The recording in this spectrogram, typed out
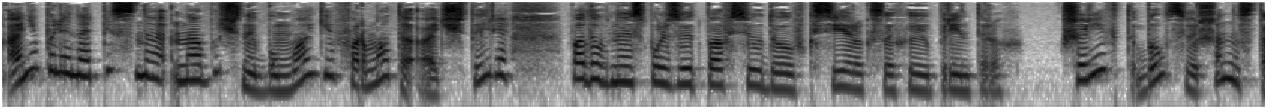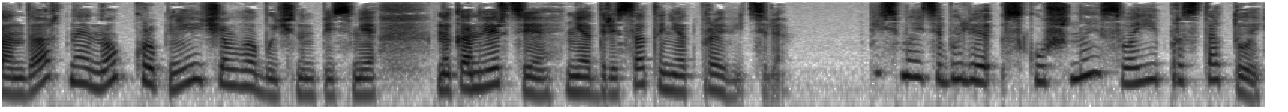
Они были написаны на обычной бумаге формата А4, подобную используют повсюду в ксероксах и принтерах. Шрифт был совершенно стандартный, но крупнее, чем в обычном письме. На конверте ни адресата, ни отправителя. Письма эти были скучны своей простотой,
